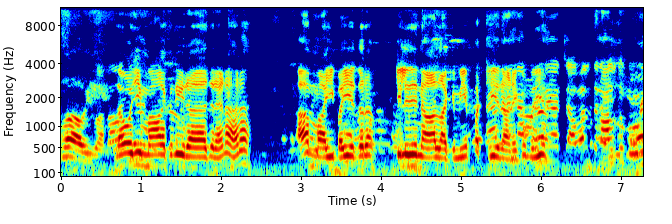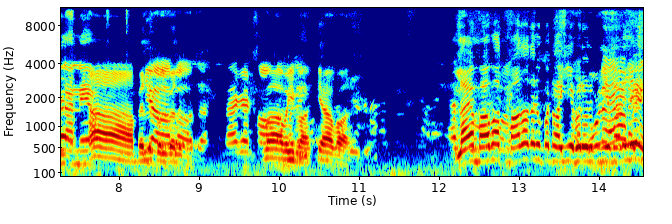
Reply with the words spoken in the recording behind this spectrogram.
ਵਾਹ ਵੀ ਵਾਹ। ਲਓ ਜੀ ਮਾਲਕ ਦੀ ਰਾਜ ਰਹਿਣਾ ਹਨਾ? ਆ ਮਾਈ ਬਾਈ ਇਧਰ। ਕਿਲੇ ਦੇ ਨਾਲ ਲੱਗ ਮੀ ਪੱਠੀ ਦੇ ਦਾਣੇ ਘੁੰਮਦੀ ਆ ਚਾਵਲ ਦੇ ਨਾਲ ਤੋਂ ਗੁੜ ਲੈਣੇ ਆ। ਹਾਂ ਬਿਲਕੁਲ ਬਿਲਕੁਲ। ਹੈ। ਮੈਂ ਕਿਹਾ ਖਾ ਵਾਹ ਬਈ ਵਾਹ ਕੀ ਬਾਤ। ਲੈ ਮਾਵਾ ਮਾਤਾ ਤੈਨੂੰ ਪਟਾਈਏ ਫਿਰ ਰੁਪਈਏ ਮਾਰੇ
